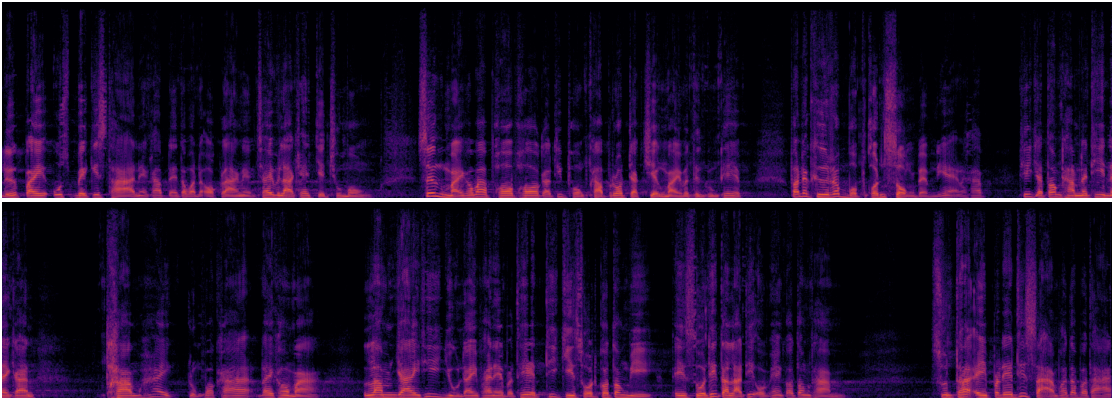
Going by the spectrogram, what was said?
หรือไปอุซเบกิสถานเนี่ยครับในตะวันออกกลางเนี่ยใช้เวลาแค่7ชั่วโมง ซึ่งหมายความว่าพอๆกับที่ผมขับรถจากเชียงใหม่มาถึงกรุงเทพเพราะนั่นคือระบบขนส่งแบบนี้นะครับ ที่จะต้องทำหน้าที่ในการทำให้กลุ่มพ่อค้าได้เข้ามาลำไยที่อยู่ในภายในประเทศที่กีสดก็ต้องมีไอ้ส่วนที่ตลาดที่อบแห้งก็ต้องทำสุดท้ายไอ้ประเด็นที่สามครับท่านประธาน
